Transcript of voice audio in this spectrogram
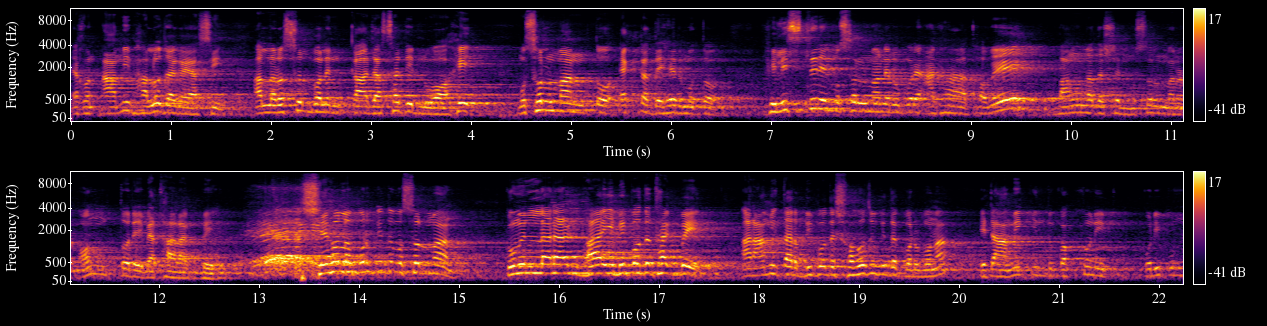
এখন আমি ভালো জায়গায় আছি। আল্লাহ রসুল বলেন কাজ আসাদিন ওয়াহিদ। মুসলমান তো একটা দেহের মতো। ফিলিস্তিনের মুসলমানের উপরে আঘাত হবে, বাংলাদেশের মুসলমানের অন্তরে ব্যথা লাগবে। সে হলো প্রকৃত মুসলমান। কুমিল্লার ভাই বিপদে থাকবে। আর আমি তার বিপদে সহযোগিতা করব না, এটা আমি কিন্তু কখনই পরিপূর্ণ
